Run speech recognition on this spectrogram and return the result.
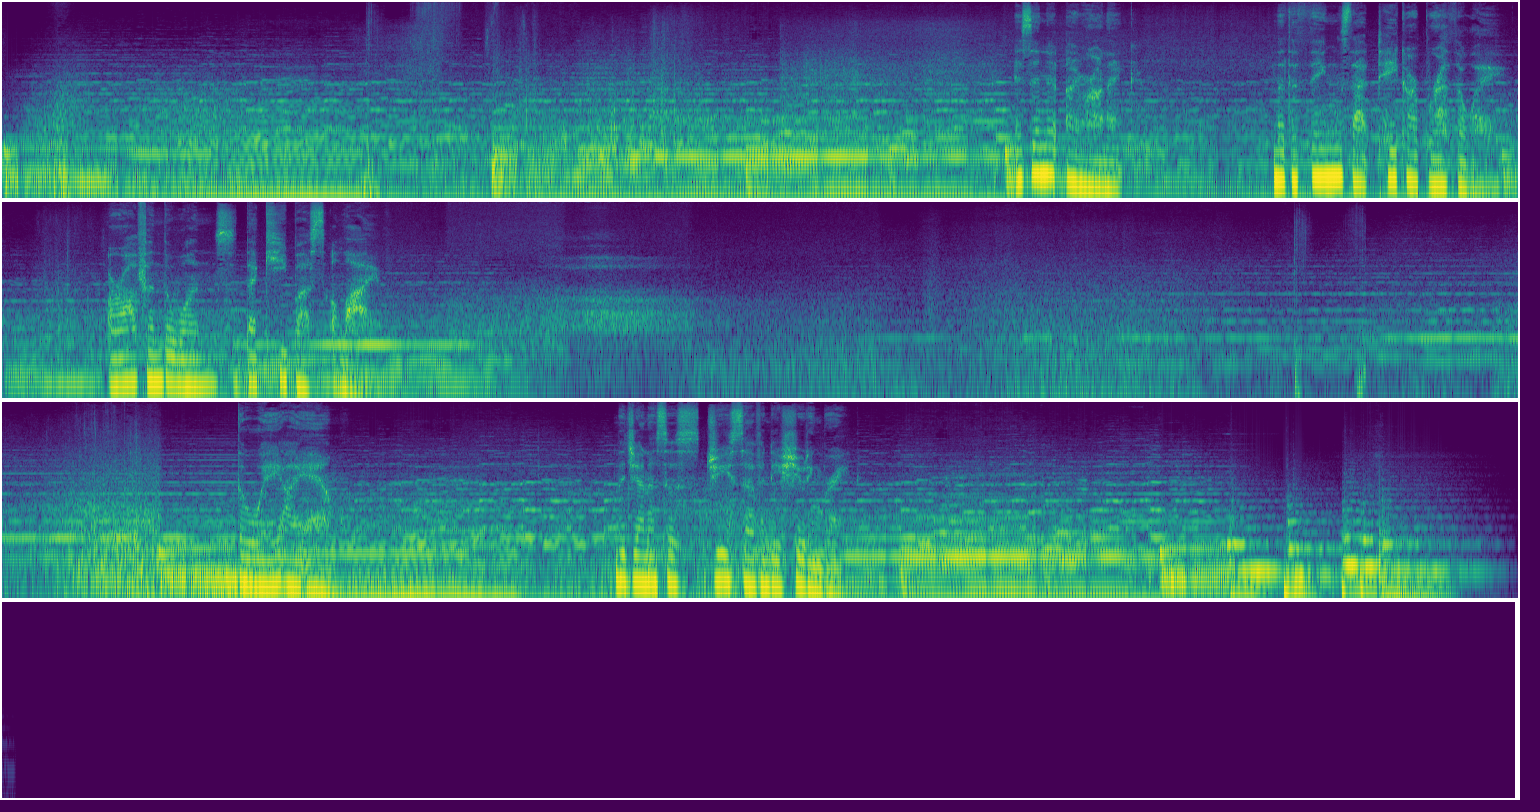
Isn't it ironic that the things that take our breath away are often the ones that keep us alive? I am. The Genesis G70 shooting brake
